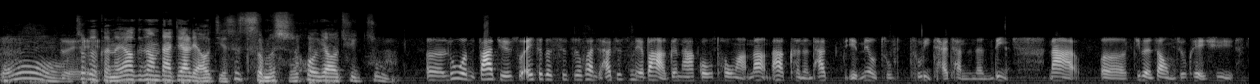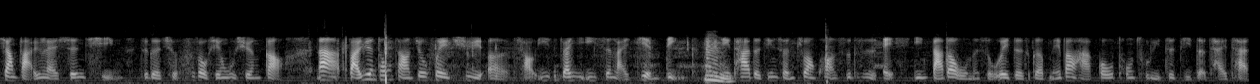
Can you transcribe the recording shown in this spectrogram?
哦，对，这个可能要让大家了解是什么时候要去做。呃，如果你发觉说，哎，这个失智患者他就是没有办法跟他沟通啊，那那可能他也没有处处理财产的能力。那呃，基本上我们就可以去向法院来申请这个受监护宣告。那法院通常就会去呃找医专业医生来鉴定，鉴定他的精神状况是不是哎已经达到我们所谓的这个没办法沟通处理自己的财产。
